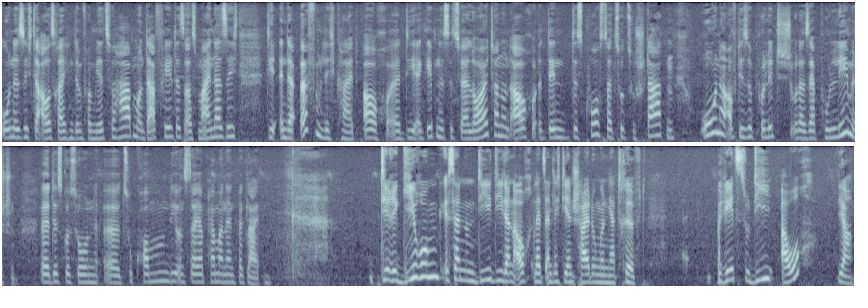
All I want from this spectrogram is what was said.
ohne sich da ausreichend informiert zu haben. Und da fehlt es aus meiner Sicht, die, in der Öffentlichkeit auch die Ergebnisse zu erläutern und auch den Diskurs dazu zu starten, ohne auf diese politisch oder sehr polemischen äh, Diskussionen äh, zu kommen, die uns da ja permanent begleiten. Die Regierung ist ja nun die, die dann auch letztendlich die Entscheidungen ja trifft. Berätst du die auch? Ja,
